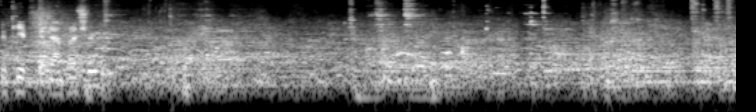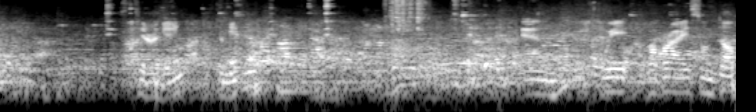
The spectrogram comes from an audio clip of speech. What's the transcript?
to keep the temperature. Stir again to mix and we vaporize on top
